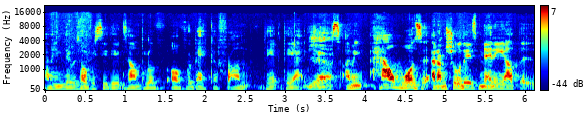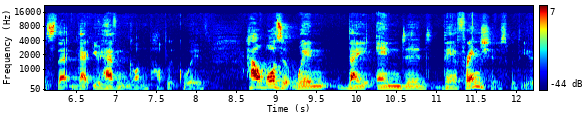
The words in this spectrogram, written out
I mean, there was obviously the example of, of Rebecca Front, the, the actress. Yeah. I mean, how was it, and I'm sure there's many others that, that you haven't gone public with, how was it when they ended their friendships with you?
